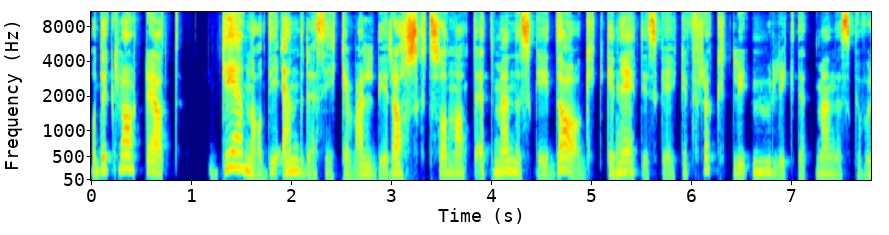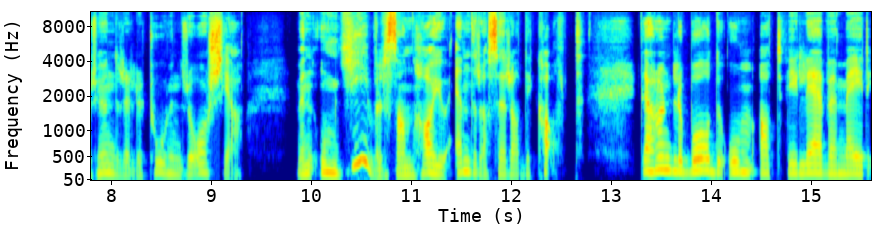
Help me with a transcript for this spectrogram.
Og det er klart det at gener de endres ikke veldig raskt, sånn at et menneske i dag genetisk er ikke fryktelig ulikt et menneske for 100 eller 200 år siden, men omgivelsene har jo endra seg radikalt. Det handler både om at vi lever mer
